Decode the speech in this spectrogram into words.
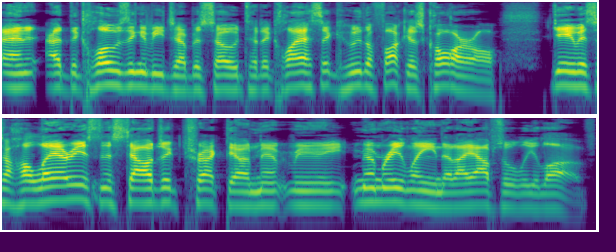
and at the closing of each episode to the classic Who the Fuck is Carl gave us a hilarious, nostalgic trek down memory, memory lane that I absolutely love.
